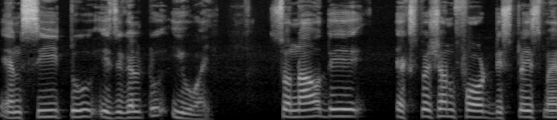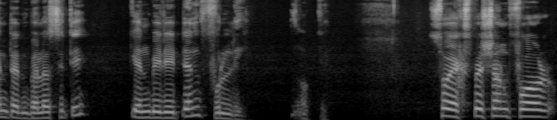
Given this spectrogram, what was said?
and C2 is equal to ui. So, now the expression for displacement and velocity can be written fully. Okay. So, expression for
